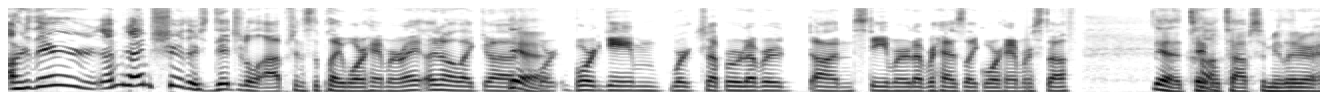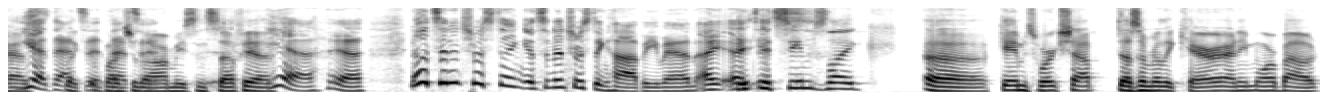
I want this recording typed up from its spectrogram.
are there? I mean, I'm sure there's digital options to play Warhammer, right? I know, like uh, yeah. board, board Game Workshop or whatever on Steam or whatever has like Warhammer stuff. Yeah, tabletop huh. simulator has yeah, that's like it, a bunch of it. armies and stuff. Yeah, yeah, yeah. No, it's an interesting, it's an interesting hobby, man. I it, it seems like uh, Games Workshop doesn't really care anymore about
